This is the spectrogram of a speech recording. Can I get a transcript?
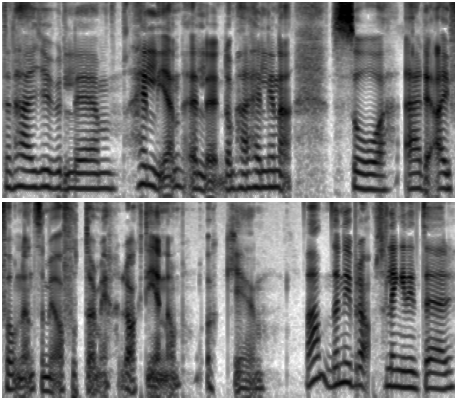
den här julhelgen, eller de här helgerna, så är det iPhonen som jag fotar med rakt igenom. Och eh, ja, den är bra, så länge det inte är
